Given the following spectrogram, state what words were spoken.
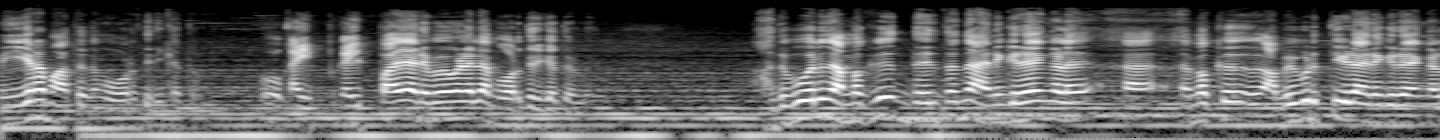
മീറ മാത്രമേ നമ്മൾ ഓർത്തിരിക്കത്തുള്ളൂ. ഓ കൈ കയ്പായ അനുഭവങ്ങളെല്ലാം നമ്മൾ ഓർത്തിരിക്കത്തുള്ളൂ. അതുപോലെ നമുക്ക് തന്ന അനുഗ്രഹങ്ങൾ നമുക്ക് അഭിവൃദ്ധിയുടെ അനുഗ്രഹങ്ങൾ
